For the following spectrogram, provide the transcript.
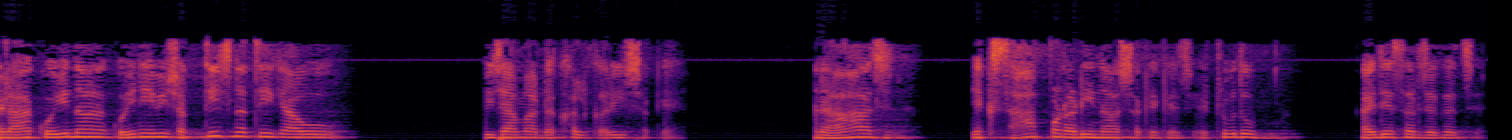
એટલે આ કોઈના કોઈની એવી શક્તિ જ નથી કે આવું બીજામાં દખલ કરી શકે. અને આ જ એક સાપ પણ અડી ના શકે કે છે. એટલું બધું કાયદેસર જગત છે.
